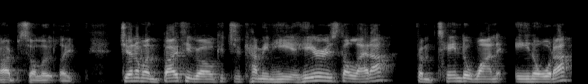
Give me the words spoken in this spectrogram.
Absolutely. Gentlemen, both of you, I'll get you to come in here. Here is the ladder from 10 to 1 in order.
